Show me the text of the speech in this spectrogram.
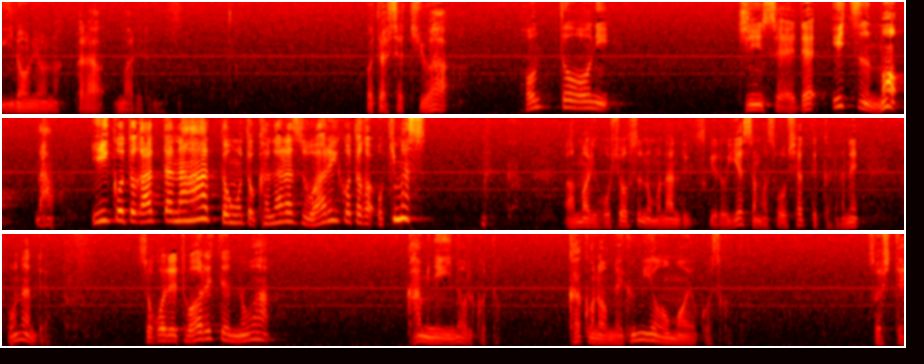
祈りの中から生まれるんです。私たちは本当に人生でいつもいいことがあったなと思うと必ず悪いことが起きます。あんまり保証するのもなんですけどイエス様はそうおっしゃってるからねそうなんだよ。そこで問われてるのは神に祈ること。過去の恵みを思い起こすこと。そして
